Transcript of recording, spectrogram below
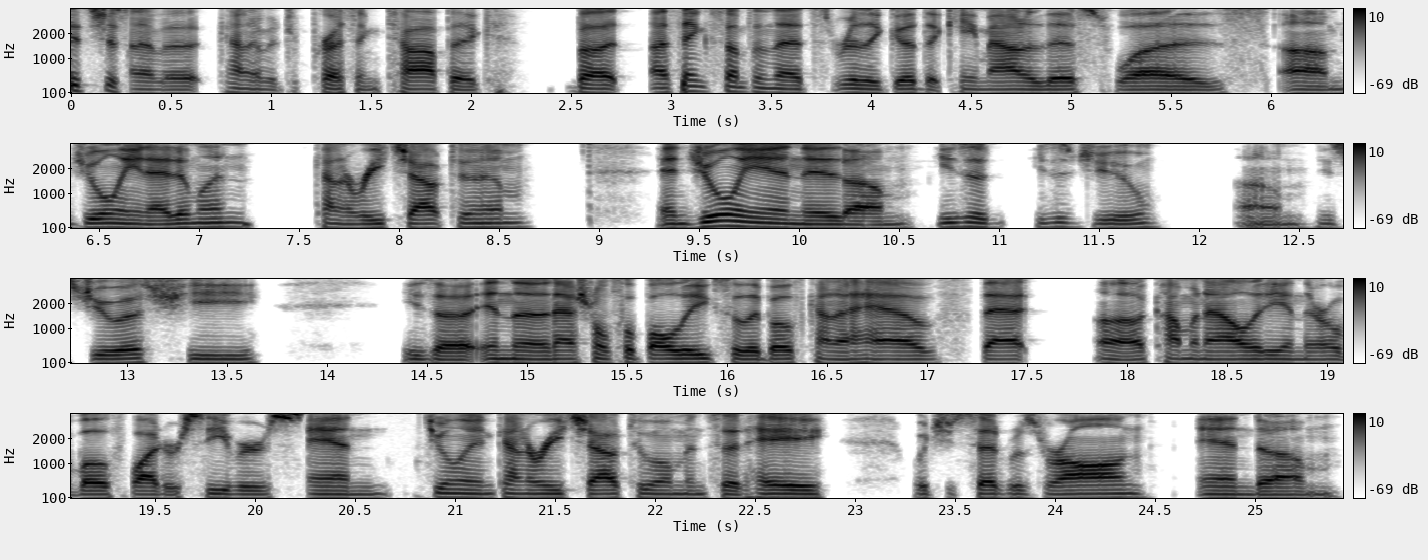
it's just kind of a kind of a depressing topic. But I think something that's really good that came out of this was um, Julian Edelman kind of reached out to him, and Julian is um he's a he's a Jew, um he's Jewish. He he's uh, in the National Football League, so they both kind of have that uh, commonality, and they're both wide receivers. And Julian kind of reached out to him and said, "Hey, what you said was wrong, and um,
